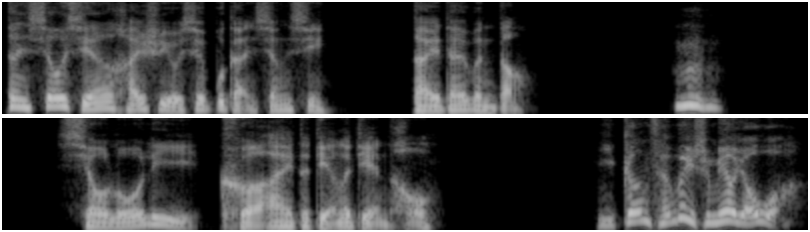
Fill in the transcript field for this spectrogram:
但萧贤还是有些不敢相信，呆呆问道：“嗯。”小萝莉可爱的点了点头。你刚才为什么要咬我？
